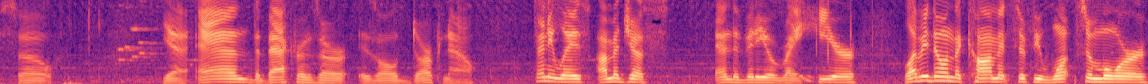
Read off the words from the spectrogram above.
So, yeah, and the back rooms are is all dark now. Anyways, I'ma just end the video right here. Let me know in the comments if you want some more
